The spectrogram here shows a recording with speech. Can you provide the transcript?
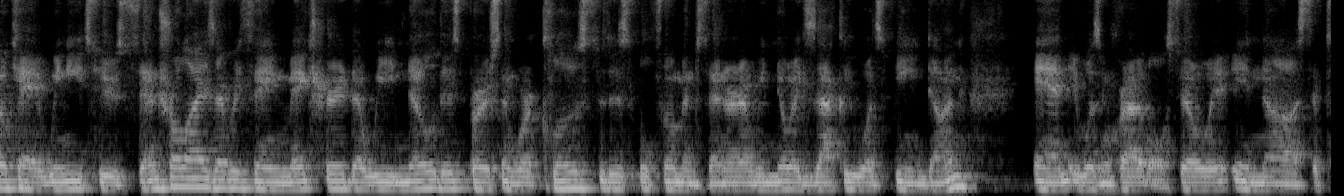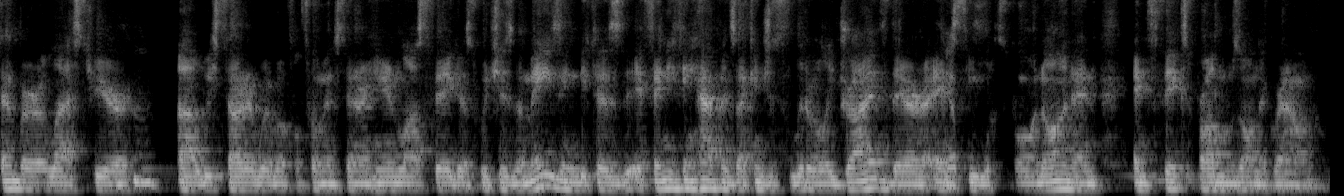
okay, we need to centralize everything, make sure that we know this person, we're close to this fulfillment center, and we know exactly what's being done. And it was incredible. So in uh, September last year, mm-hmm. uh, we started with a fulfillment center here in Las Vegas, which is amazing because if anything happens, I can just literally drive there and yep. see what's going on and and fix problems on the ground.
